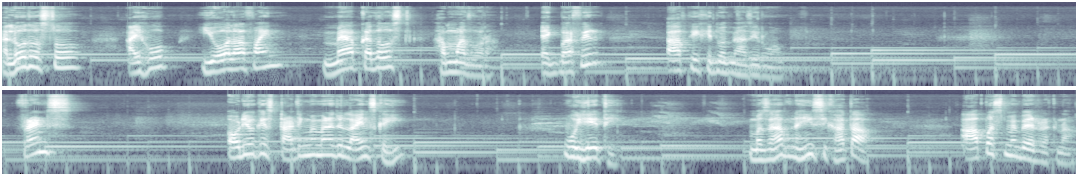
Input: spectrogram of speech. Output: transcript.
हेलो दोस्तों I hope you all are fine मैं आपका दोस्त हम्माद वोरा एक बार फिर आपकी खिदमत में हाजिर हुआ हूँ। फ्रेंड्स ऑडियो के स्टार्टिंग में मैंने जो लाइंस कही, वो ये थी। मज़हब नहीं सिखाता आपस में बैर रखना।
